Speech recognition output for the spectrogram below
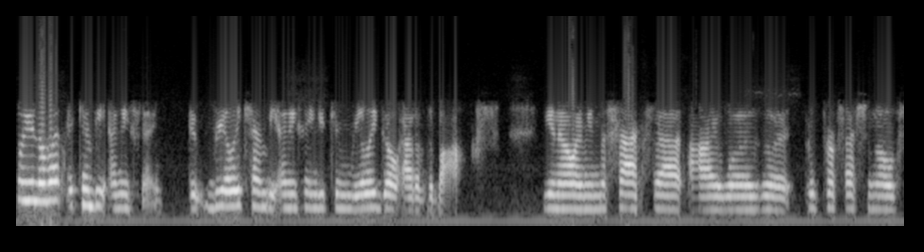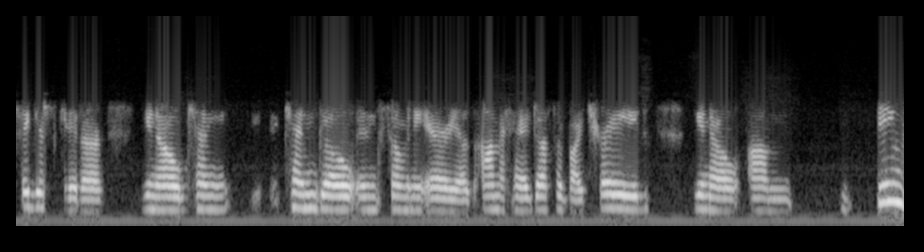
Well, you know what? It can be anything. It really can be anything. You can really go out of the box. You know, I mean, the fact that I was a, a professional figure skater, you know, can can go in so many areas. I'm a hairdresser by trade. You know, um, being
